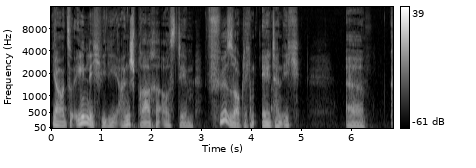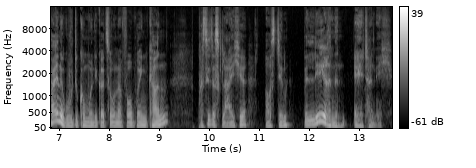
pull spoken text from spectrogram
Ja, und so ähnlich wie die Ansprache aus dem fürsorglichen Eltern-Ich äh, keine gute Kommunikation hervorbringen kann, passiert das Gleiche aus dem belehrenden Eltern-Ich.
